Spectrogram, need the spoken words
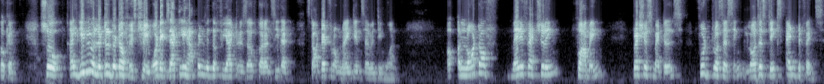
Okay so i'll give you a little bit of history what exactly happened with the fiat reserve currency that started from 1971 a, a lot of manufacturing, farming, precious metals, food processing, logistics, and defense.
